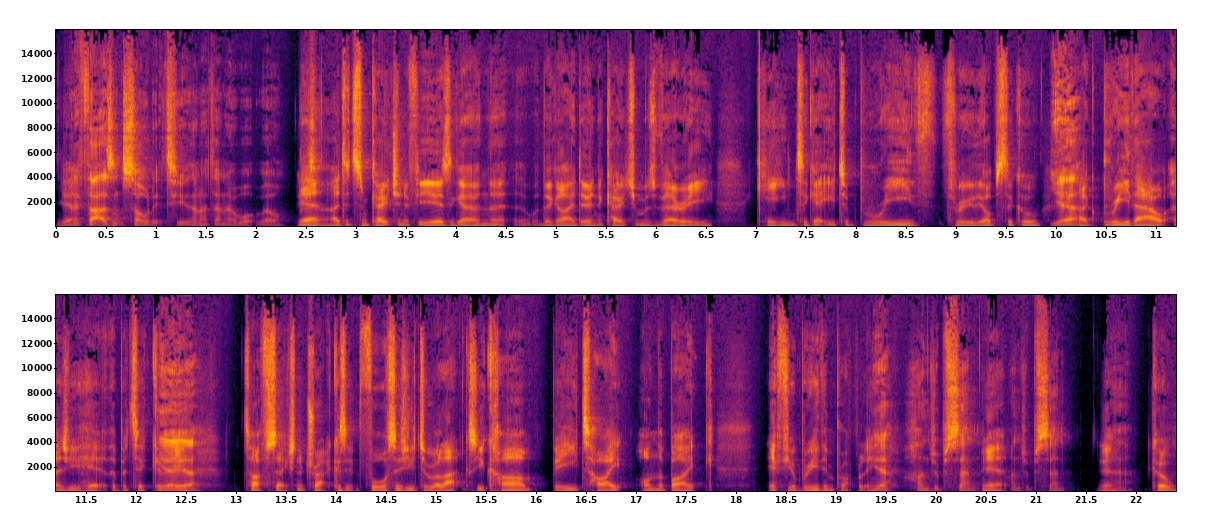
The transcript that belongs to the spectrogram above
Yeah. And if that hasn't sold it to you, then I don't know what will. Yeah, I did some coaching a few years ago, and the the guy doing the coaching was very keen to get you to breathe through the obstacle. Yeah. like breathe out as you hit the particularly Yeah, yeah. tough section of track because it forces you to relax. You can't be tight on the bike if you're breathing properly. Yeah, hundred percent. Yeah. hundred percent. Yeah. Cool.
